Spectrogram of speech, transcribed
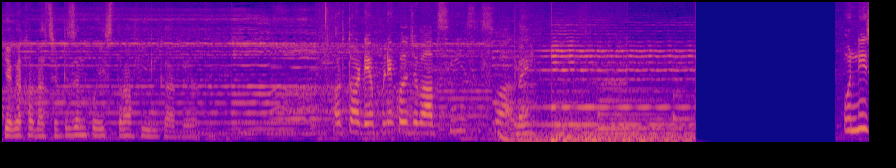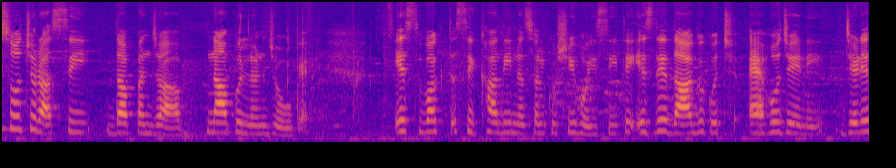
ਕਿ ਅਗਰ ਤੁਹਾਡਾ ਸਿਟੀਜ਼ਨ ਕੋਈ ਇਸ ਤਰ੍ਹਾਂ ਫੀਲ ਕਰ ਰਿਹਾ ਤੇ। ਔਰ ਤੁਹਾਡੇ ਆਪਣੇ ਕੋਲ ਜਵਾਬ ਸੀ ਇਸ ਸਵਾਲ ਦਾ? ਨਹੀਂ। 1984 ਦਾ ਪੰਜਾਬ ਨਾ ਭੁੱਲਣ ਯੋਗ ਹੈ। ਇਸ ਵਕਤ ਸਿੱਖਾਂ ਦੀ ਨਸਲਕੁਸ਼ੀ ਹੋਈ ਸੀ ਤੇ ਇਸ ਦੇ ਦਾਗ ਕੁਝ ਇਹੋ ਜਿਹੇ ਨੇ ਜਿਹੜੇ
